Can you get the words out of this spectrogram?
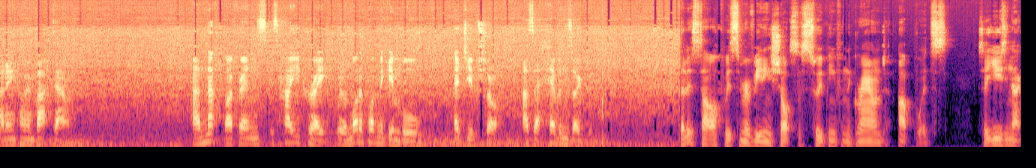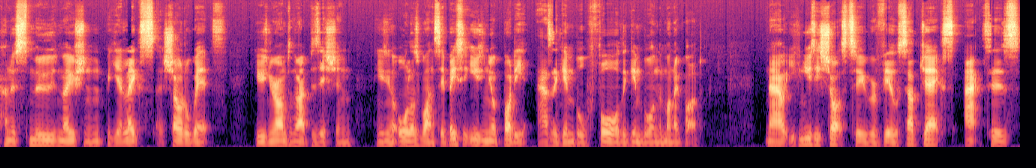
and then coming back down. And that, my friends, is how you create, with a monopod and a gimbal, a jib shot as a heavens open. So let's start off with some revealing shots of swooping from the ground upwards. So using that kind of smooth motion with your legs at shoulder width, using your arms in the right position, using it all as one. So basically using your body as a gimbal for the gimbal and the monopod. Now you can use these shots to reveal subjects, actors,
